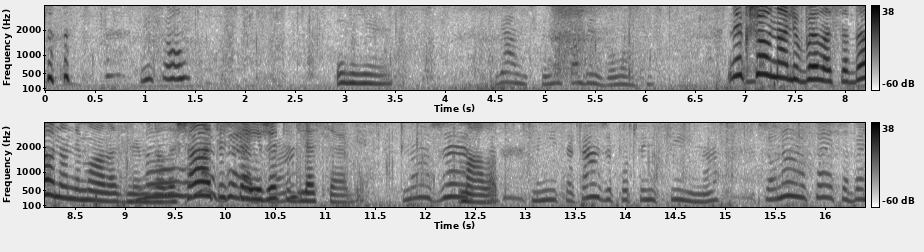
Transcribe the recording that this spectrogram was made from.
і що? І... Яночка, не впади в болото. Ну, якщо вона любила себе, вона не мала з ним Ну, залишатися і жити для себе. Ну, б. мені це каже потенційна, що вона все себе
